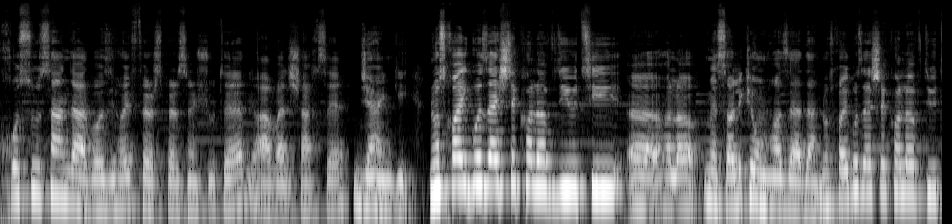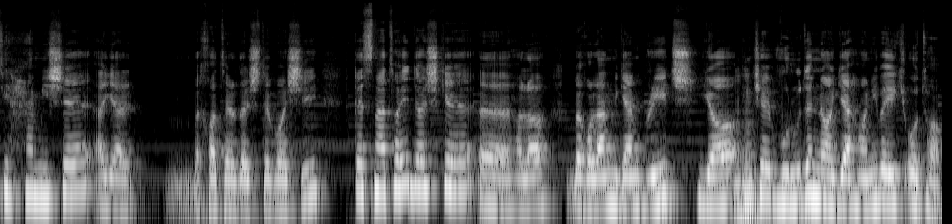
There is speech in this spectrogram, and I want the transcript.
خصوصا در بازی های first person shooter یا اول شخص جنگی. نسخه های گذشته Call of Duty حالا مثالی که اونها زدن. نسخه های گذشته Call of Duty همیشه اگر به خاطر داشته باشی قسمت هایی داشت که حالا به قول میگن breach یا اینکه ورود ناگهانی به یک اتاق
